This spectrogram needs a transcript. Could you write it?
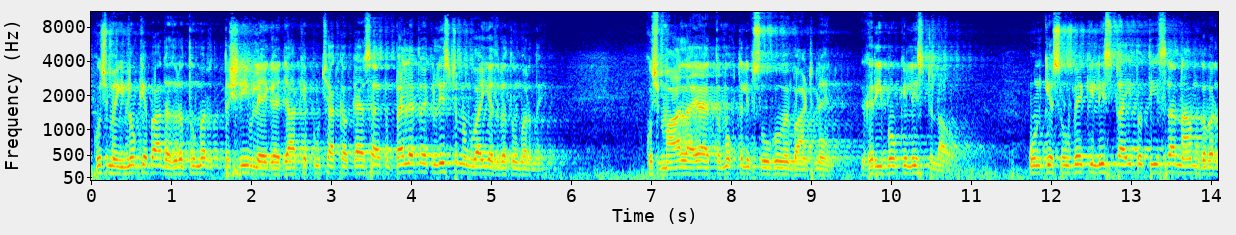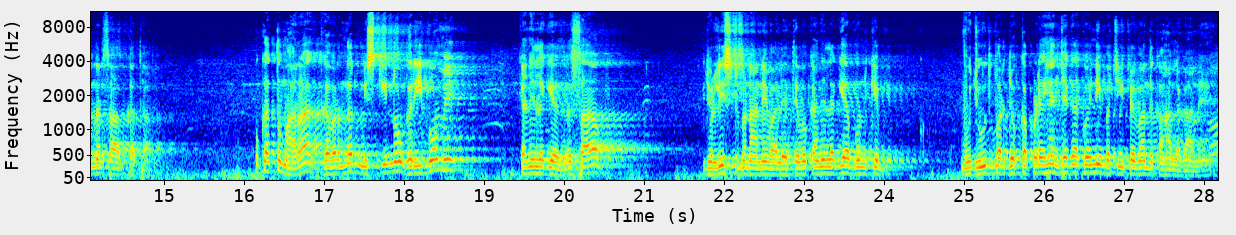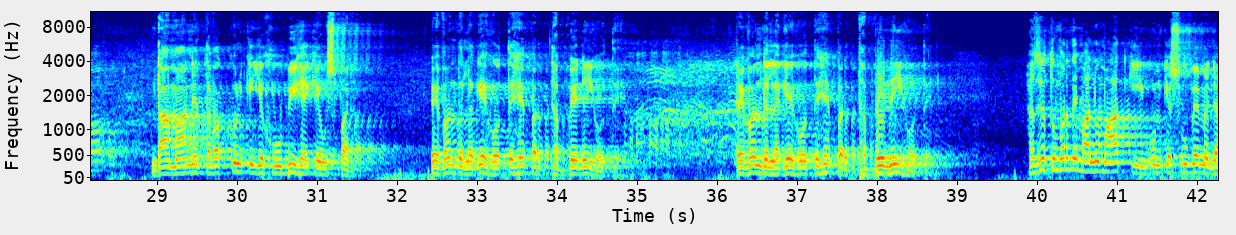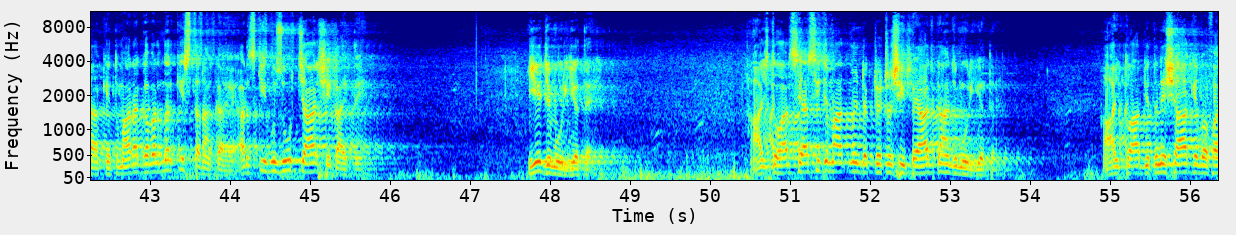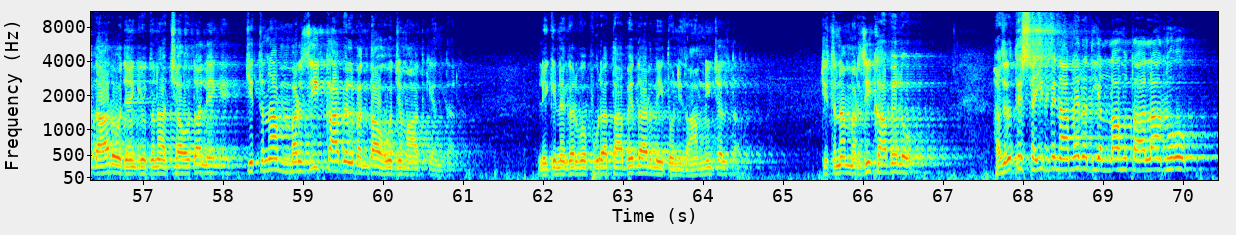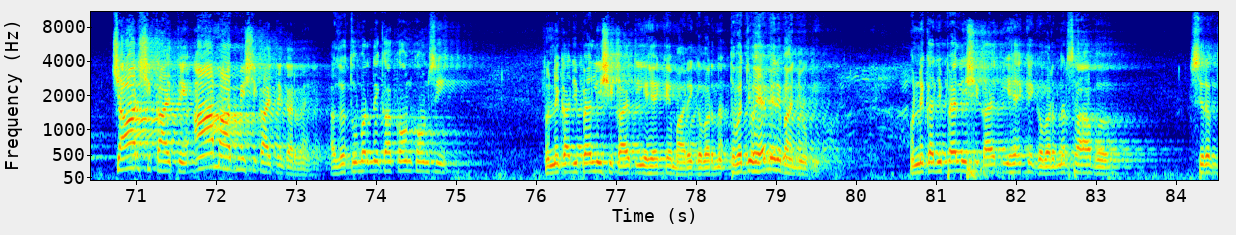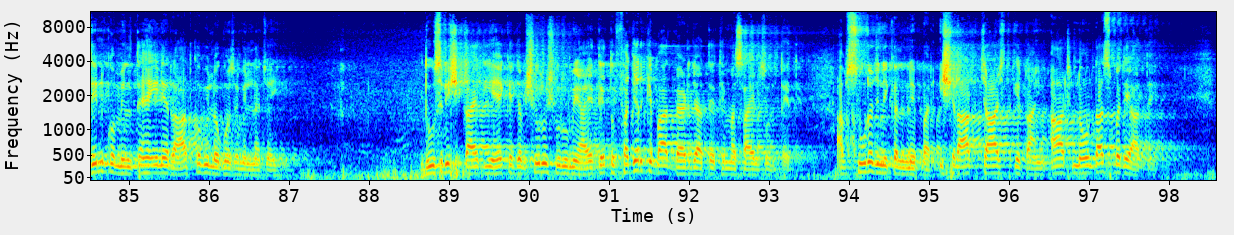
कुछ महीनों के बाद हज़रत उमर तशरीफ़ ले गए, जाके पूछा कैसा है? तो पहले तो एक लिस्ट मंगवाई हज़रत उमर ने। कुछ माल आया है तो मुख्तलिफ़ सूबों में बांटना है। गरीबों की लिस्ट लाओ। उनके सूबे की लिस्ट आई तो तीसरा नाम गवर्नर साहब का था। वो कहा, तुम्हारा गवर्नर मिस्किनों, गरीबों में? कहने लगे, हज़रत साहब, जो लिस्ट बनाने वाले थे, वो कहने लगे, अब उनके वजूद पर जो कपड़े हैं, जगह कोई नहीं बची, पेबंद कहाँ लगाने हैं? दामान तवक्ल की ये खूबी है कि उस पर पेबंद लगे होते हैं, पर धब्बे नहीं होते। पेबंद लगे होते हैं, पर धब्बे नहीं होते। हज़रत उमर ने मालूम की, उनके सूबे में जाके, तुम्हारा गवर्नर किस तरह का है? अर्ज़ की, हुजूर, चार शिकायतें ये जमहूरियत है। आज तो हर सियासी जमात में डिक्टेटरशिप है, आज कहाँ जमहूरियत है? आज तो आप जितने शाह के वफादार हो जाएँगे, उतना अच्छा अहदा लेंगे। जितना मर्ज़ी काबिल बंदा हो जमात के अंदर। लेकिन अगर वो पूरा ताबेदार नहीं तो निज़ाम नहीं चलता। जितना मर्ज़ी काबिल हो। हज़रत सईद बिन आमिर रदी अल्लाह तहो चार शिकायतें, आम आदमी शिकायतें कर रहे हैं। हज़रत उमर ने कहा कौन कौन सी? तो उन्होंने कहा, जी, पहली शिकायत ये है कि हमारे गवर्नर तवज्जो है मेरे भाइयों की। उन्होंने कहा, जी, पहली शिकायत यह है कि गवर्नर साहब सिर्फ़ दिन को मिलते हैं, इन्हें रात को भी लोगों से मिलना चाहिए। दूसरी शिकायत यह है कि जब शुरू शुरू में आए थे तो फजर के बाद बैठ जाते थे, मसाइल सुनते थे। अब सूरज निकलने पर, इशराक चाश्त के टाइम आठ, नौ, दस बजे आते हैं।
